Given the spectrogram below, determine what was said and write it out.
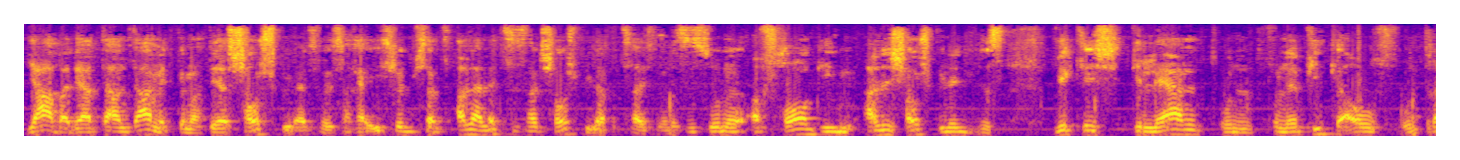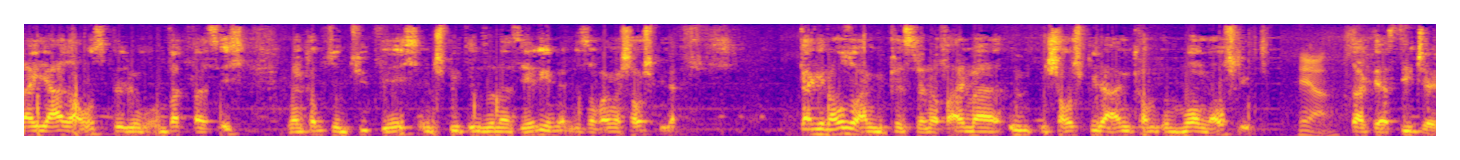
ja, aber der hat da und da mitgemacht, der ist Schauspieler. Also ich sage, ich würde mich als allerletztes als Schauspieler bezeichnen. Das ist so eine Affront gegen alle Schauspieler, die das wirklich gelernt und von der Pike auf und drei Jahre Ausbildung und was weiß ich. Und dann kommt so ein Typ wie ich und spielt in so einer Serie mit und ist auf einmal Schauspieler. Ich wäre genauso angepisst, wenn auf einmal irgendein Schauspieler ankommt und morgen aufliegt. Ja. Sagt er ist DJ. Äh,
